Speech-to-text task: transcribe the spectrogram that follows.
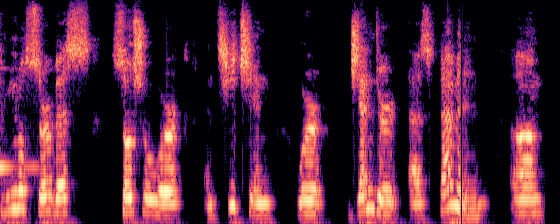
communal service, social work, and teaching were gendered as feminine, um,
